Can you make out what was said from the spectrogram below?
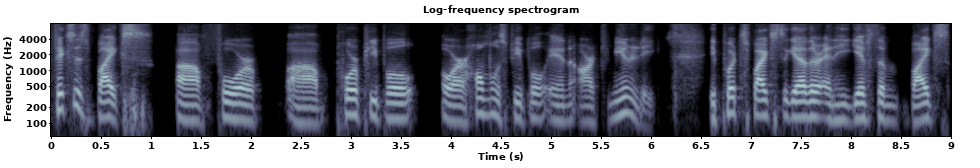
fixes bikes uh, for uh, poor people or homeless people in our community. He puts bikes together and he gives them bikes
